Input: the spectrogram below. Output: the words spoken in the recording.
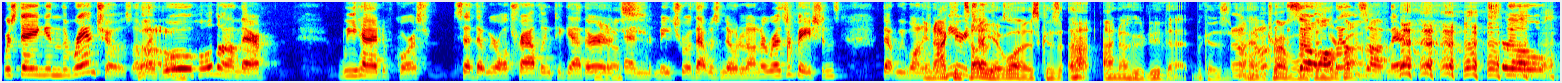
We're staying in the ranchos. I'm like, Uh-oh. whoa, hold on there. We had, of course, said that we were all traveling together and- Yes. and, made sure that was noted on our reservations that we wanted And to be and I can tell you it was because uh, I know who did that because I have a Uh-huh. travel So all that was on there. So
